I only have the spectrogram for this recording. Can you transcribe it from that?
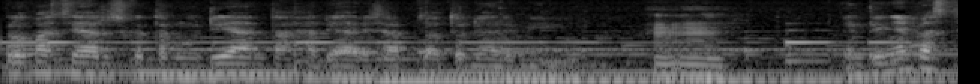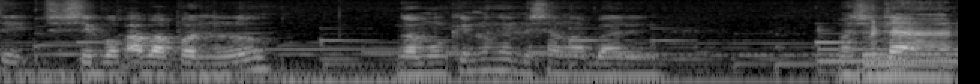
lu pasti harus ketemu dia entah di hari Sabtu atau di hari Minggu Hmm. intinya pasti sesibuk apa pun lu nggak mungkin lu nggak bisa ngabarin maksudnya Benar.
